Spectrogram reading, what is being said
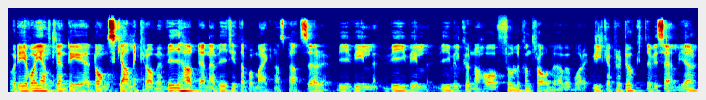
Och det var egentligen det, de skallkraven vi hade när vi tittar på marknadsplatser. Vi vill, vi vill, vi vill kunna ha full kontroll över våra, vilka produkter vi säljer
